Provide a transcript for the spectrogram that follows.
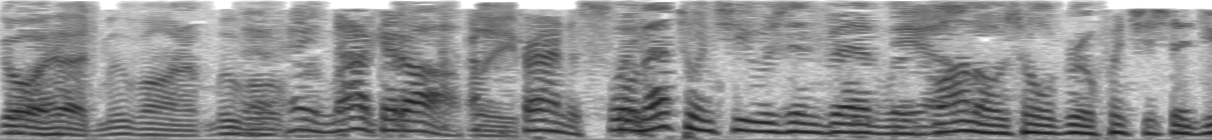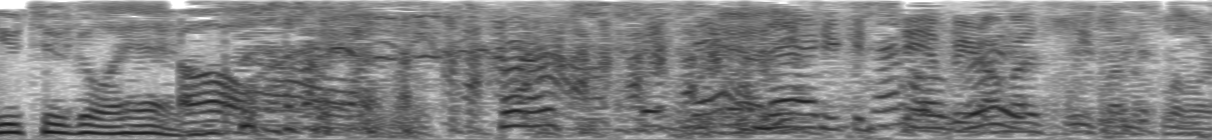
go ahead. Move on. Move over. Hey, knock it off. I'm trying to sleep. Well, that's when she was in bed with Yeah. Bono's whole group when she said, "You two go ahead." Oh, Yeah, you two can stand here. I'm gonna sleep on the floor.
